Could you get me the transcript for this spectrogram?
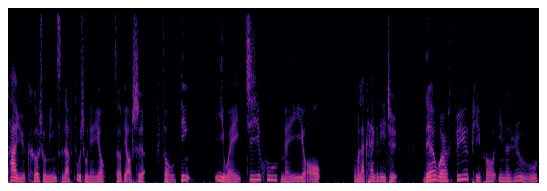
它与可数名词的复数连用，则表示否定。意为几乎没有。我们来看一个例句：There were few people in the room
